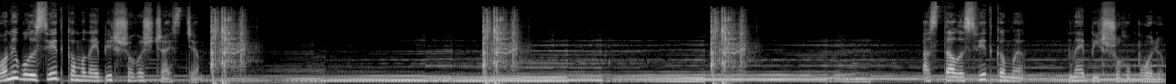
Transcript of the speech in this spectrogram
Вони були свідками найбільшого щастя. А стали свідками найбільшого болю.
